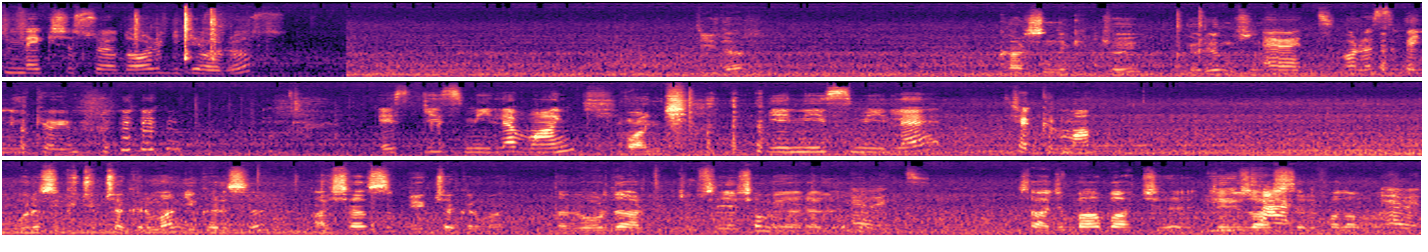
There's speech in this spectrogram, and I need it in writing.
Şimdi ekşi suya doğru gidiyoruz. Didar, karşındaki köyü görüyor musun? Evet, orası benim köyüm. Eski ismiyle Vank, Vank. yeni ismiyle Çakırman. Orası küçük Çakırman, yukarısı. Aşağısı büyük Çakırman. Tabii orada artık kimse yaşamıyor herhalde. değil mi? Evet. Sadece bağ bahçe, ceviz Büyük ağaçları falan var. Evet,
